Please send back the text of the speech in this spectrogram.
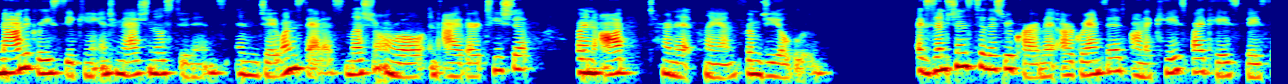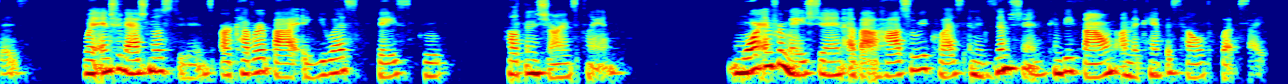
Non-degree seeking international students in J1 status must enroll in either TSHIP or an alternate plan from GeoBlue. Exemptions to this requirement are granted on a case-by-case -case basis when international students are covered by a US-based group health insurance plan. More information about how to request an exemption can be found on the Campus Health website.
